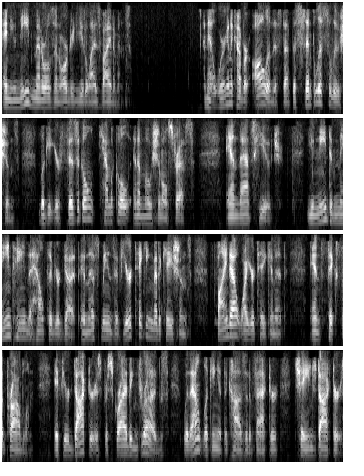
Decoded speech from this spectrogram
And you need minerals in order to utilize vitamins. Now, we're going to cover all of this stuff. The simplest solutions look at your physical, chemical, and emotional stress. And that's huge. You need to maintain the health of your gut. And this means if you're taking medications, find out why you're taking it and fix the problem. If your doctor is prescribing drugs without looking at the causative factor, change doctors.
